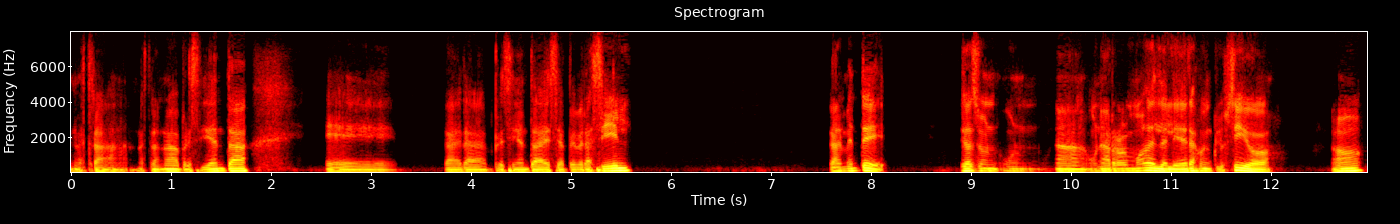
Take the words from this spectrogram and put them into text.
nuestra, nuestra nueva presidenta. era presidenta de SAP Brasil. Realmente es un, una, una role model de liderazgo inclusivo, ¿no?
